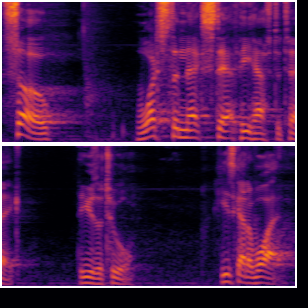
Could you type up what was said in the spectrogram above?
So, what's the next step he has to take to use a tool? He's got to what?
